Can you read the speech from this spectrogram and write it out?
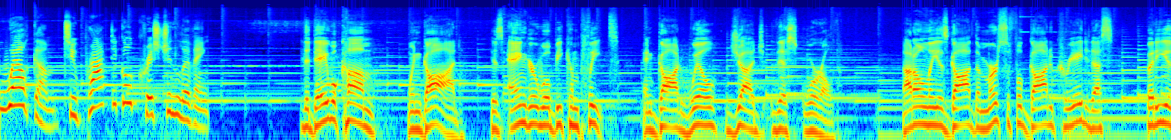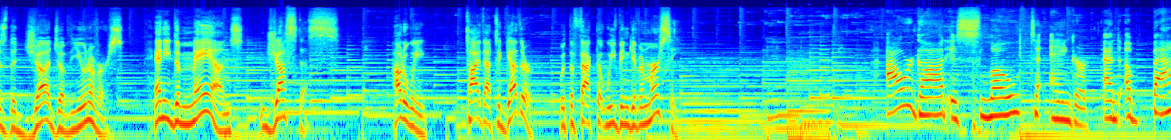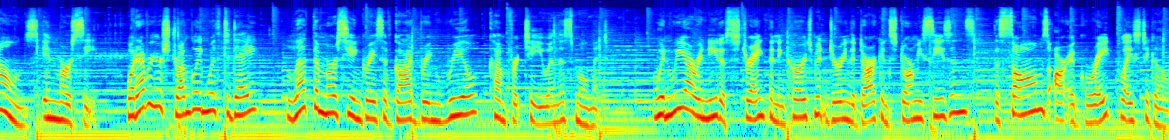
Welcome to Practical Christian Living. The day will come when God, his anger will be complete, and God will judge this world. Not only is God the merciful God who created us, but he is the judge of the universe, and he demands justice. How do we tie that together with the fact that we've been given mercy? God is slow to anger and abounds in mercy. Whatever you're struggling with today, let the mercy and grace of God bring real comfort to you in this moment. When we are in need of strength and encouragement during the dark and stormy seasons, the Psalms are a great place to go.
